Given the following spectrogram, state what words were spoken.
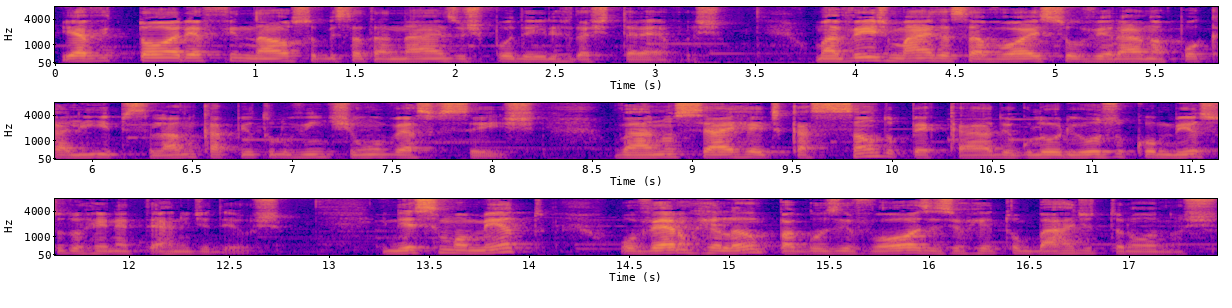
e a vitória final sobre Satanás e os poderes das trevas. Uma vez mais, essa voz se ouvirá no Apocalipse, lá no capítulo 21, verso 6. Vai anunciar a erradicação do pecado e o glorioso começo do reino eterno de Deus. E nesse momento, houveram relâmpagos e vozes e o retumbar de tronos.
